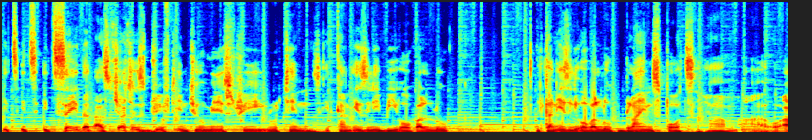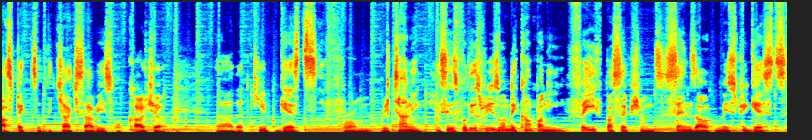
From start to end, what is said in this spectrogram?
it's, it's, it's said that as churches drift into ministry routines, it can easily be overlooked. It can easily overlook blind spots um, or aspects of the church service or culture uh, that keep guests from returning. He says, for this reason, the company, Faith Perceptions, sends out mystery guests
